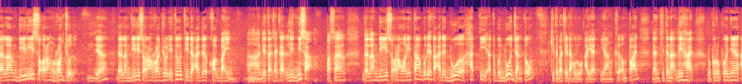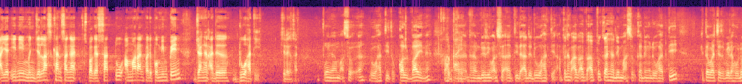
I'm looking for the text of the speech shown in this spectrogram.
dalam diri seorang rajul hmm. ya dalam diri seorang rajul itu tidak ada qalbain. Ha, hmm. dia tak cakap lin nisa. Pasal dalam diri seorang wanita boleh tak ada dua hati ataupun dua jantung? Kita baca dahulu ayat yang keempat dan kita nak lihat rupa-rupanya ayat ini menjelaskan sangat sebagai satu amaran pada pemimpin jangan ada dua hati. Silakan ustaz apa yang maksud ya dua hati tu qalbain ya qalbain uh, dalam diri manusia uh, tidak ada dua hati apalah ap, apakah yang dimaksudkan dengan dua hati kita baca terlebih dahulu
